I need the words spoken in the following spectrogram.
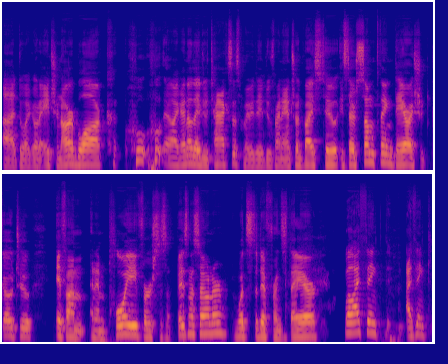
Uh, do I go to H and R Block? Who who like I know they do taxes, maybe they do financial advice too. Is there something there I should go to if I'm an employee versus a business owner? What's the difference there? Well, I think I think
